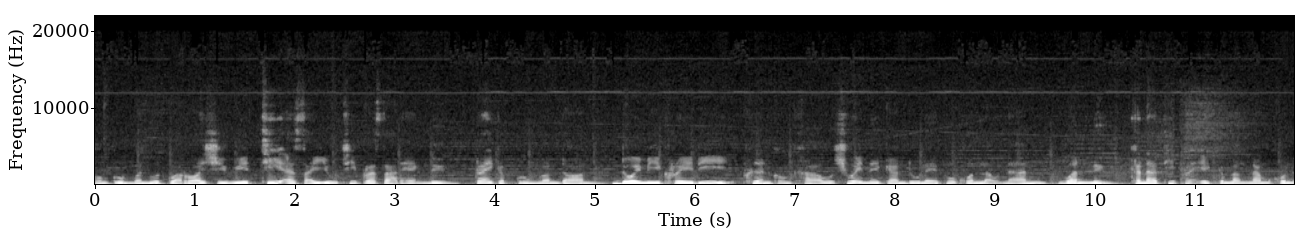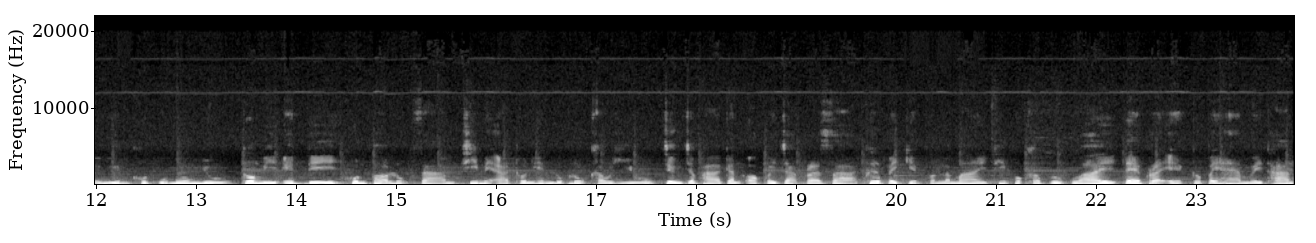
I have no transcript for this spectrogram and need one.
ของกลุ่มมนุษย์กว่าร้อยชีวิต ที่อาศัยอยู่ที่ปราสาทแห่งหนึ่ง ใกล้กับกรุงลอนดอน โดยมีเครดี้เพื่อนของเขาช่วยในการดูแลผู้คนเหล่านั้น วันหนึ่ง ขณะที่พระเอกกำลังนำคนอื่นๆ ขุดอุโมงค์อยู่ ก็มีเอ็ดดี้คุณพ่อลูกสามที่ไม่อาจทนเห็นลูกๆเขาหิว จึงจะพากันออกไปจากปราสาทเพื่อไปเก็บผลไม้ที่พวกเขาปลูกไว้ แต่พระเอกก็ไปห้ามไว้ทัน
